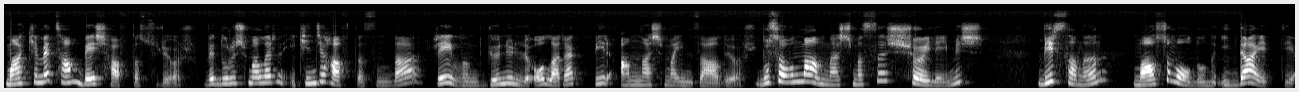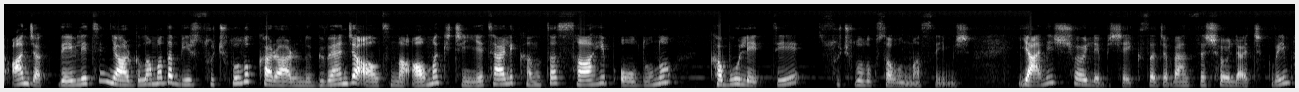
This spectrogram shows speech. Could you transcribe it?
Mahkeme tam 5 hafta sürüyor ve duruşmaların ikinci haftasında Raven gönüllü olarak bir anlaşma imzalıyor. Bu savunma anlaşması şöyleymiş. Bir sanığın masum olduğunu iddia ettiği ancak devletin yargılamada bir suçluluk kararını güvence altına almak için yeterli kanıta sahip olduğunu kabul ettiği suçluluk savunmasıymış. Yani şöyle bir şey kısaca ben size şöyle açıklayayım.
